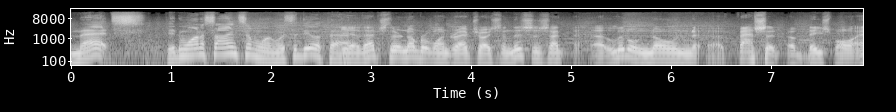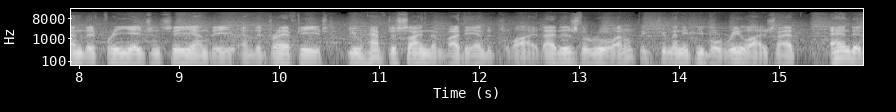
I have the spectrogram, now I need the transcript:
Mets didn't want to sign someone. What's the deal with that? Yeah, that's their number one draft choice, and this is a, a little known uh, facet of baseball and the free agency and the and the draftees. You have to sign them by the end of July. That is the rule. I don't think too many people realize that, and it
